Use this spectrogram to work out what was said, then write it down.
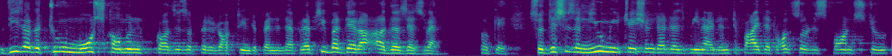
these are the two most common causes of pyridoxine-dependent epilepsy, but there are others as well. Okay, so this is a new mutation that has been identified that also responds to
